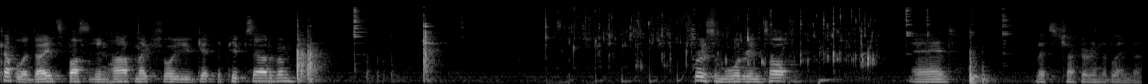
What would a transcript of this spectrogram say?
Couple of dates busted in half, make sure you get the pips out of them. Throw some water in top and let's chuck her in the blender.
